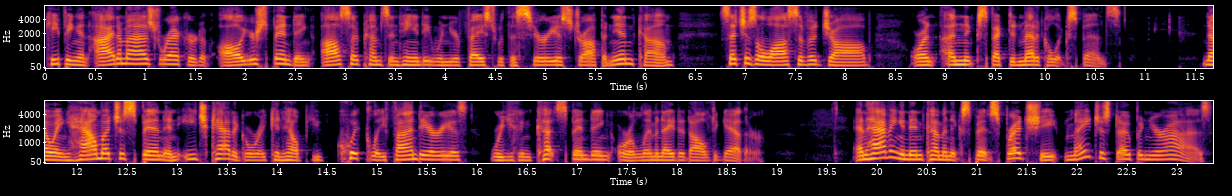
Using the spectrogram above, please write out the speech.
Keeping an itemized record of all your spending also comes in handy when you're faced with a serious drop in income, such as a loss of a job or an unexpected medical expense. Knowing how much is spent in each category can help you quickly find areas where you can cut spending or eliminate it altogether. And having an income and expense spreadsheet may just open your eyes.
